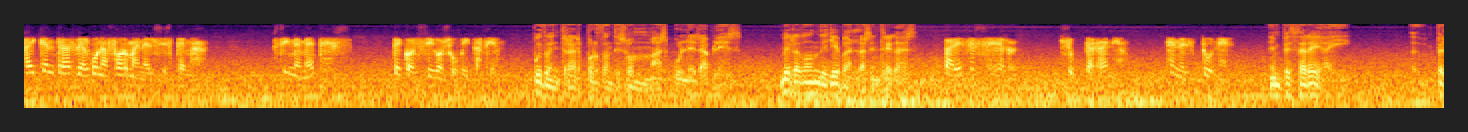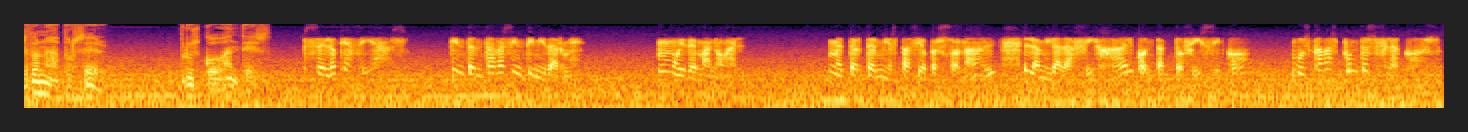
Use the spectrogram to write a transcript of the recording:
Hay que entrar de alguna forma en el sistema. Si me metes, te consigo su ubicación. Puedo entrar por donde son más vulnerables. Ver a dónde llevan las entregas. Parece ser subterráneo, en el túnel. Empezaré ahí. Perdona por ser brusco antes. Sé lo que hacías. Intentabas intimidarme. Muy de manual. Meterte en mi espacio personal, la mirada fija, el contacto físico. Buscabas puntos flacos.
